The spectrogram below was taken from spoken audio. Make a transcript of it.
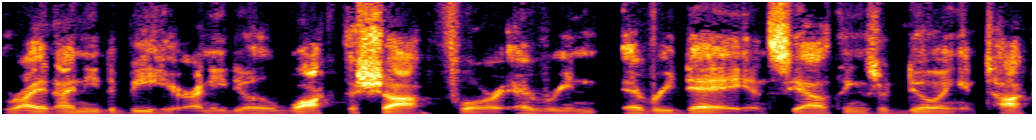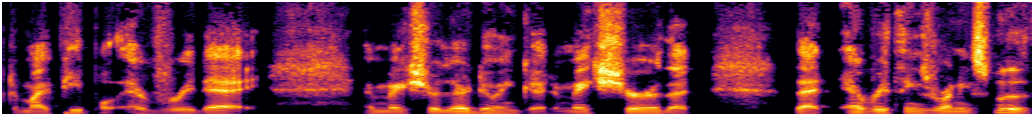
right i need to be here i need to walk the shop floor every every day and see how things are doing and talk to my people every day and make sure they're doing good and make sure that that everything's running smooth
